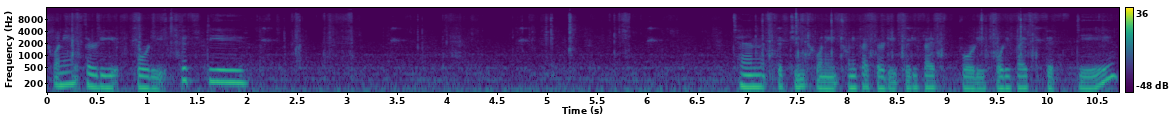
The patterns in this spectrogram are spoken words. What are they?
20, 30, 40, 50. 10, 15, 20, 25, 30, 35, 40, 45, 50.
